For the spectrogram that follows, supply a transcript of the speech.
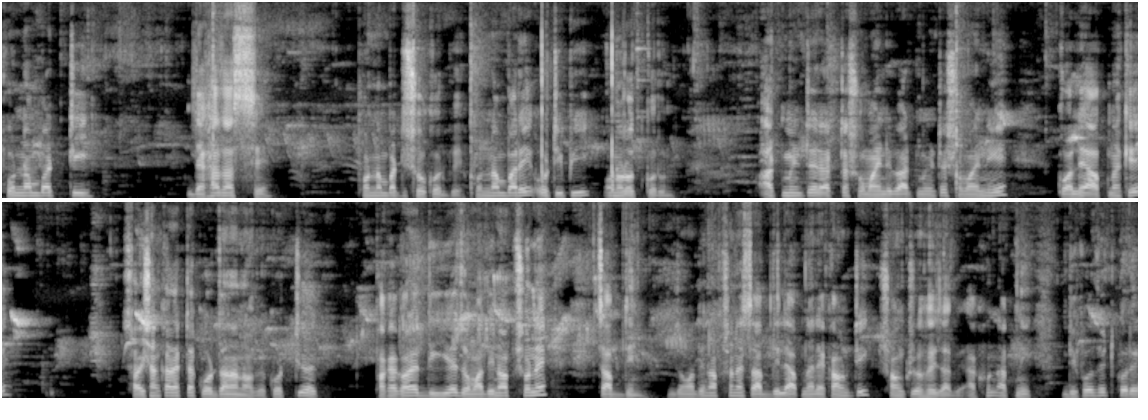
ফোন নাম্বারটি দেখা যাচ্ছে। ফোন নাম্বারটি শো করবে। ফোন নাম্বারে ওটিপি অনুরোধ করুন। আট মিনিটের একটা সময় নেবে। আট মিনিটের সময় নিয়ে কলে আপনাকে ছয় সংখ্যার একটা কোড জানানো হবে। কোডটি ফাঁকা করে দিয়ে জমা দিন অপশনে চাপ দিন। জমা দিন অপশনে চাপ দিলে আপনার অ্যাকাউন্টটি সক্রিয় হয়ে যাবে। এখন আপনি ডিপোজিট করে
